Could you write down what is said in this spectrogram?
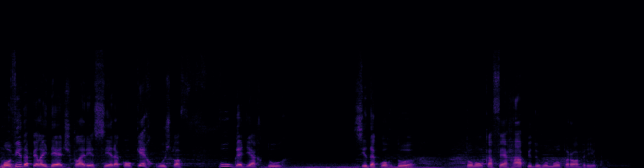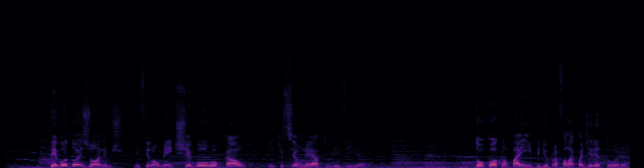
Movida pela ideia de esclarecer a qualquer custo a fuga de Arthur, Cida acordou, tomou um café rápido e rumou para o abrigo. Pegou dois ônibus e finalmente chegou ao local em que seu neto vivia. Tocou a campainha e pediu para falar com a diretora.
